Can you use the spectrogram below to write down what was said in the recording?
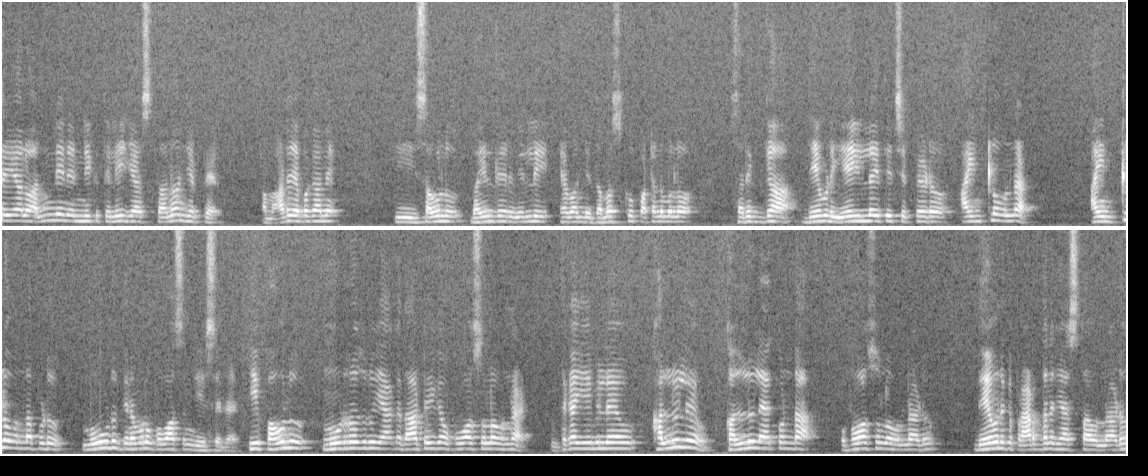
చేయాలో అన్నీ నేను నీకు తెలియజేస్తాను అని చెప్పారు. ఆ మాట చెప్పగానే ఈ సౌలు బయలుదేరి వెళ్ళి ఏవండి దమస్కు పట్టణంలో సరిగ్గా దేవుడు ఏ ఇల్లు అయితే చెప్పాడో ఆ ఇంట్లో ఉన్నాడు ఆ ఇంట్లో ఉన్నప్పుడు మూడు దినములు ఉపవాసం చేసేవాడు. ఈ పౌలు మూడు రోజులు ఏకదాటిగా ఉపవాసంలో ఉన్నాడు. ఇంతగా ఏమి లేవు కళ్ళు లేవు. కళ్ళు లేకుండా ఉపవాసంలో ఉన్నాడు. దేవునికి ప్రార్థన చేస్తూ ఉన్నాడు.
